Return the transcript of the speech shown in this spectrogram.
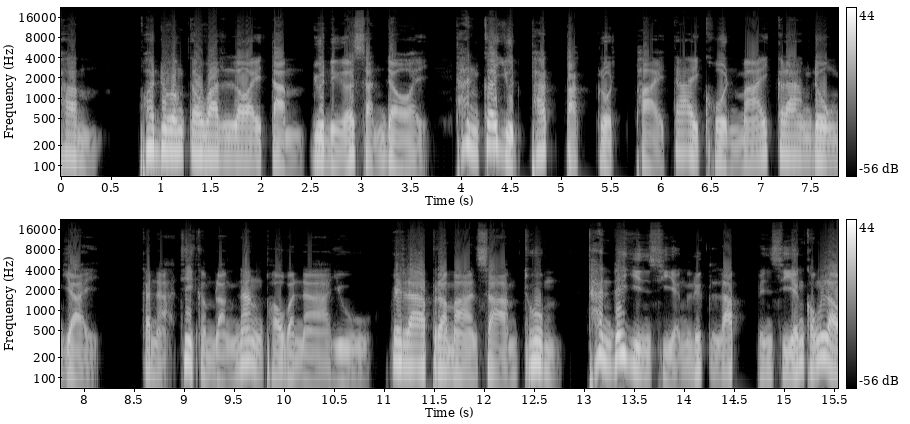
ค่ำ พอดวงตะวันลอยต่ำอยู่เหนือสันดอย ท่านก็หยุดพักปักกรดภายใต้โคนไม้กลางดงใหญ่ ขณะที่กำลังนั่งภาวนาอยู่ เวลาประมาณสามทุ่ม ท่านได้ยินเสียงลึกลับ เป็นเสียงของเหล่า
